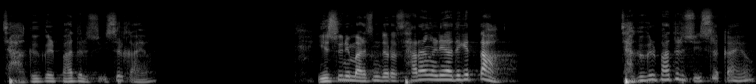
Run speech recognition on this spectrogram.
자극을 받을 수 있을까요? 예수님 말씀대로 사랑을 해야 되겠다. 자극을 받을 수 있을까요?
